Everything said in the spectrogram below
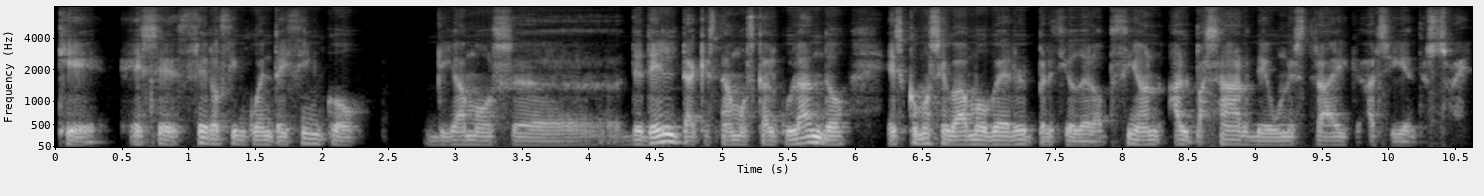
que ese 0,55 digamos, eh, de delta que estamos calculando es cómo se va a mover el precio de la opción al pasar de un strike al siguiente strike.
